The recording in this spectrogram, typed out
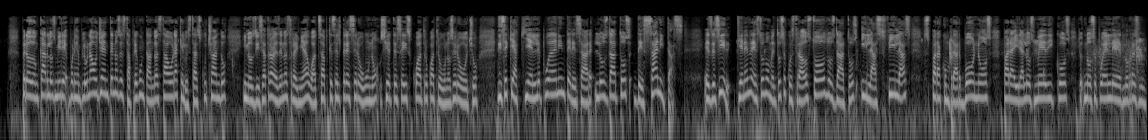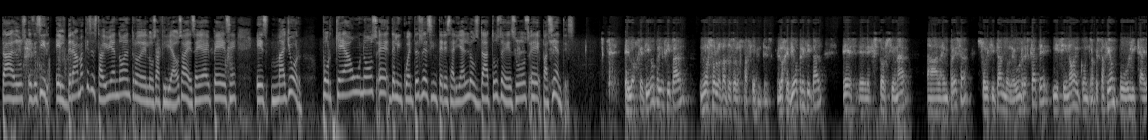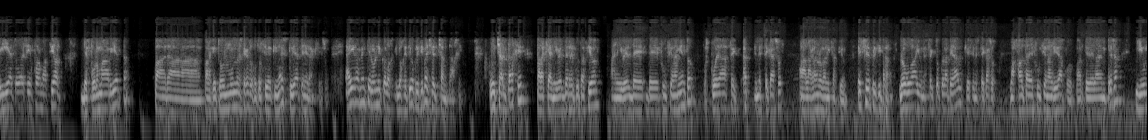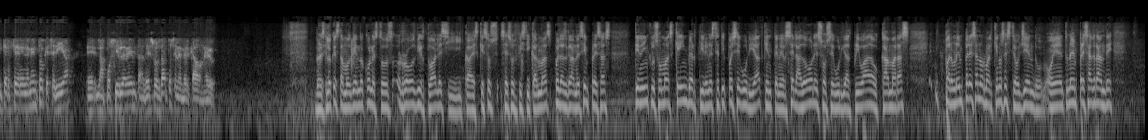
Pero don Carlos, mire, por ejemplo, una oyente nos está preguntando hasta ahora que lo está escuchando y nos dice a través de nuestra línea de WhatsApp, que es el 301-764-4108, dice que a quién le pueden interesar los datos de Sanitas. Es decir, tienen en estos momentos secuestrados todos los datos y las filas para comprar bonos, para ir a los médicos, no se pueden leer los resultados. Es decir, el drama que se está viviendo dentro de los afiliados a SAIPS es mayor. ¿Por qué a unos eh, delincuentes les interesarían los datos de esos eh, pacientes? El objetivo principal no son los datos de los pacientes. El objetivo principal es eh, extorsionar a la empresa solicitándole un rescate y si no, en contraprestación, publicaría toda esa información de forma abierta para, para que todo el mundo, en este caso otros cibercriminales, pudiera tener acceso. Ahí realmente lo único, el objetivo principal es el chantaje. Un chantaje para que a nivel de reputación, a nivel de, de funcionamiento, pues pueda afectar, en este caso, a la gran organización. Ese es el principal. Luego hay un efecto colateral, que es en este caso la falta de funcionalidad por parte de la empresa, y un tercer elemento que sería eh, la posible venta de esos datos en el mercado negro. Pero es que lo que estamos viendo con estos robos virtuales y cada vez que esos se sofistican más, pues las grandes empresas tienen incluso más que invertir en este tipo de seguridad que en tener celadores o seguridad privada o cámaras. Para una empresa normal que nos esté oyendo, obviamente una empresa grande,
